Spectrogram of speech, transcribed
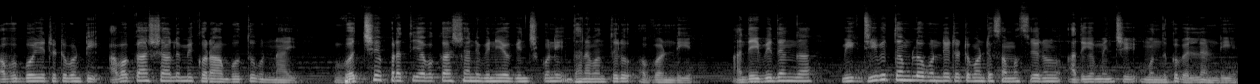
అవ్వబోయేటటువంటి అవకాశాలు మీకు రాబోతూ ఉన్నాయి. వచ్చే ప్రతి అవకాశాన్ని వినియోగించుకొని ధనవంతులు అవ్వండి. అదేవిధంగా మీ జీవితంలో ఉండేటటువంటి సమస్యలను అధిగమించి ముందుకు వెళ్ళండి.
